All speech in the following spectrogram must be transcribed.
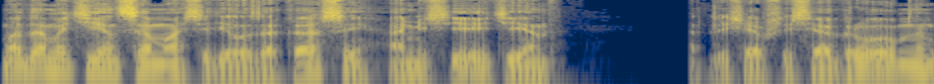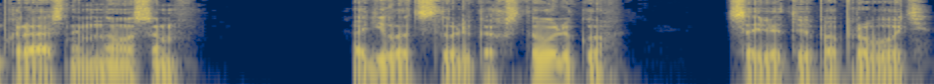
Мадам Этьен сама сидела за кассой, а месье Этьен отличавшийся огромным красным носом, ходил от столика к столику, советуя попробовать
